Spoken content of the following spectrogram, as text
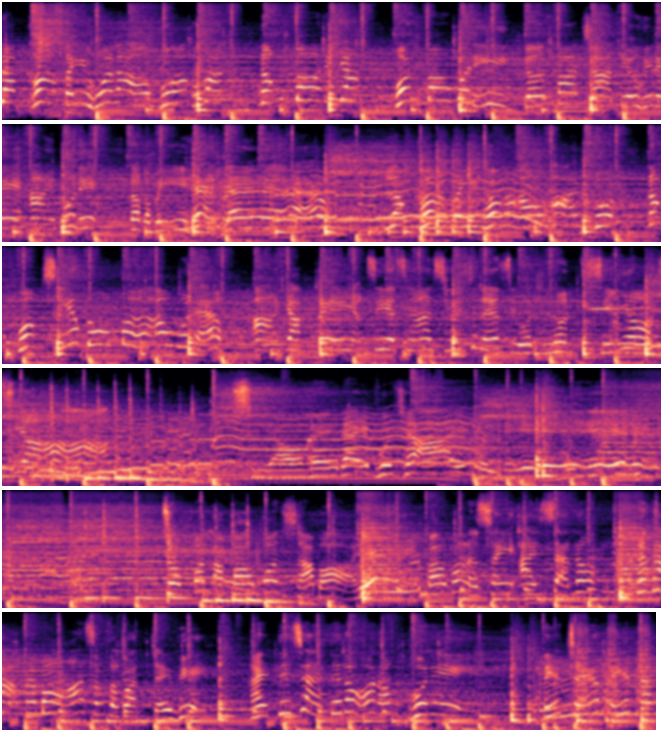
ล็อกคอตีหัวเราผัวของมันน้องบอนี่ยังคนมองบ่ดีเกิดมาชาติเดียวให้ได้อายผู้นี้แล้วก็มีแห้งแล้วลำพังไปท้องเอาอายพวกน้องพวกเสียตัวเมื่อเอาหมดแล้วอยากได้อยากเสียเสียชีวิตฉันแล้วสิวันทนเสียยอดเสีย เสียวให้ได้ผู้ชายคนนี้จบวันละเบาวันสาบอยเบาวันละใส่ไอแสนโนขณะแม่หมอสังตะวันใจพี่ให้ติดใจติดน้องน้องผู้นี้ติดใจติดนัก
